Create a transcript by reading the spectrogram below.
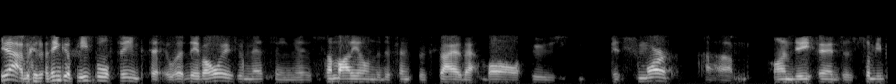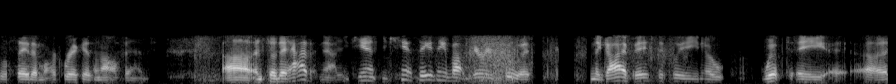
Yeah, because I think that people think that what they've always been missing is somebody on the defensive side of that ball who's is smart um, on defense, as some people say that Mark Richt is an offense. Uh, and so they have it now. You can't you can't say anything about Gary Pruitt. And the guy basically, you know, whipped a, a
